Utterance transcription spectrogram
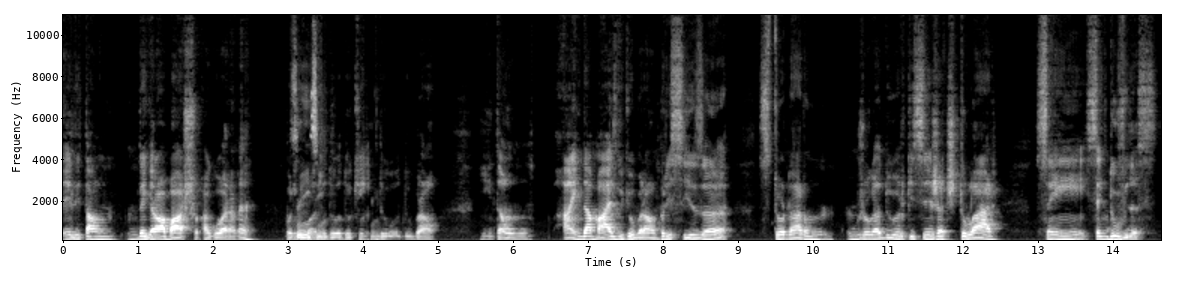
ele tá um, um degrau abaixo agora, né? Por sim, enquanto, sim. Do, do, King, do, do Brown. Então, ainda mais do que o Brown, precisa se tornar um, um jogador que seja titular sem, sem dúvidas.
